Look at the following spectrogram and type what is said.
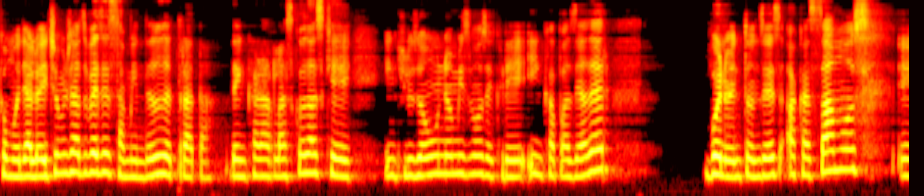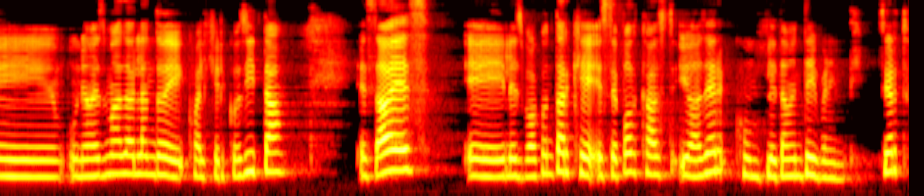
como ya lo he dicho muchas veces, también de eso trata, de encarar las cosas que incluso uno mismo se cree incapaz de hacer. Bueno, entonces acá estamos, eh, una vez más hablando de cualquier cosita. Esta vez eh, les voy a contar que este podcast iba a ser completamente diferente, ¿cierto?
